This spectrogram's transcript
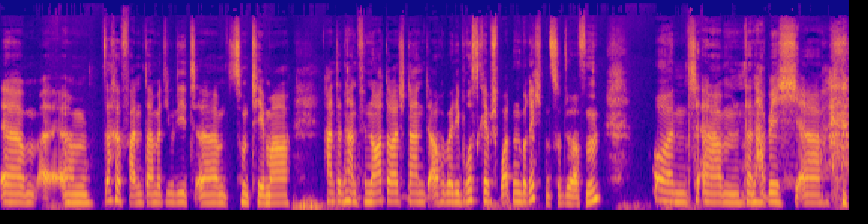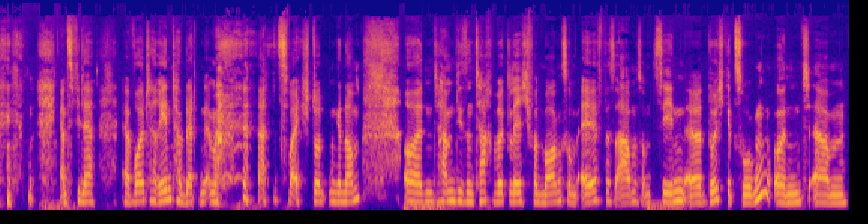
ähm, äh, ähm, Sache fand, da mit Judith ähm, zum Thema Hand in Hand für Norddeutschland auch über die Brustkrebssporten berichten zu dürfen. Und ähm, dann habe ich äh, ganz viele äh, Voltaren-Tabletten immer alle zwei Stunden genommen und haben diesen Tag wirklich von morgens um elf bis abends um zehn äh, durchgezogen. Und ähm,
